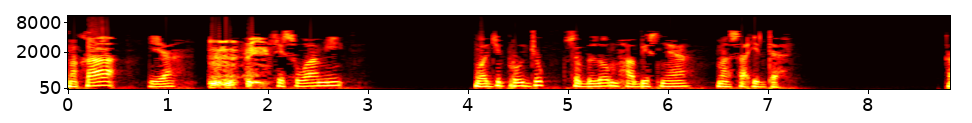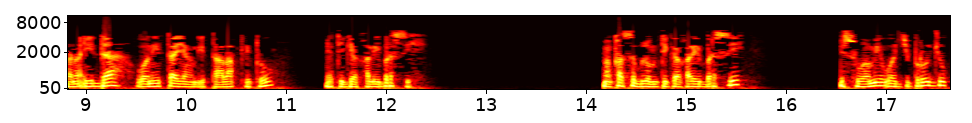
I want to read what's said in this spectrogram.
Maka ya si suami wajib rujuk sebelum habisnya masa iddah. Karena iddah wanita yang ditalak itu ya tiga kali bersih. Maka sebelum tiga kali bersih, si suami wajib rujuk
